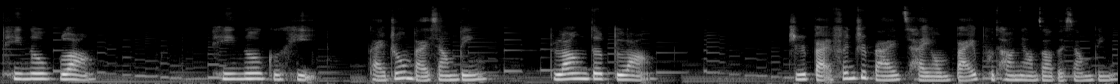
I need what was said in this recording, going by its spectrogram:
Pinot Blanc、Pinot g r i 白中白香槟、Blanc de Blanc 指百分之百采用白葡萄酿造的香槟，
